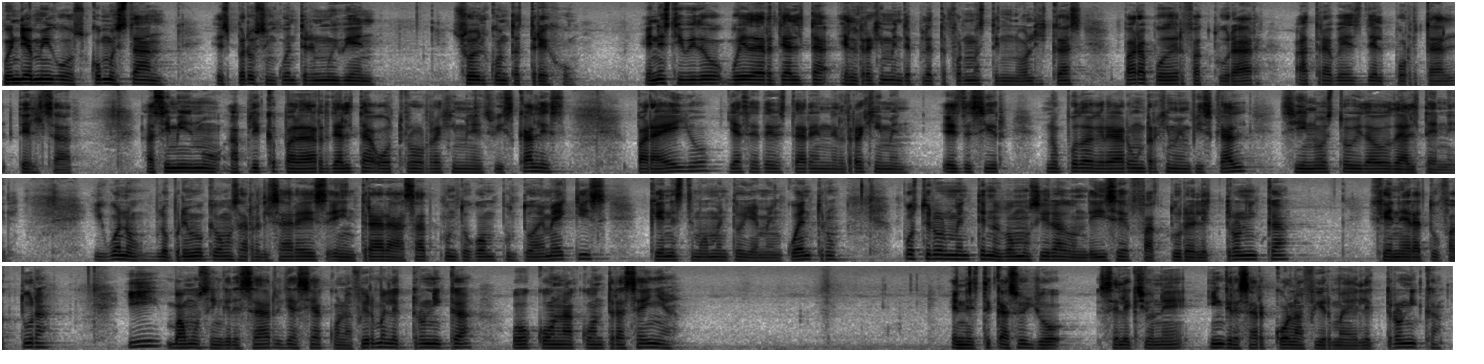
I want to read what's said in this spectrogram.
Buen día amigos, ¿cómo están? Espero se encuentren muy bien. Soy el Contatrejo. En este video voy a dar de alta el régimen de plataformas tecnológicas para poder facturar a través del portal del SAT. Asimismo, aplica para dar de alta otros regímenes fiscales. Para ello ya se debe estar en el régimen, es decir, no puedo agregar un régimen fiscal si no estoy dado de alta en él. Y bueno, lo primero que vamos a realizar es entrar a sat.com.mx, que en este momento ya me encuentro. Posteriormente nos vamos a ir a donde dice factura electrónica, genera tu factura y vamos a ingresar ya sea con la firma electrónica o con la contraseña. En este caso yo seleccioné ingresar con la firma electrónica.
